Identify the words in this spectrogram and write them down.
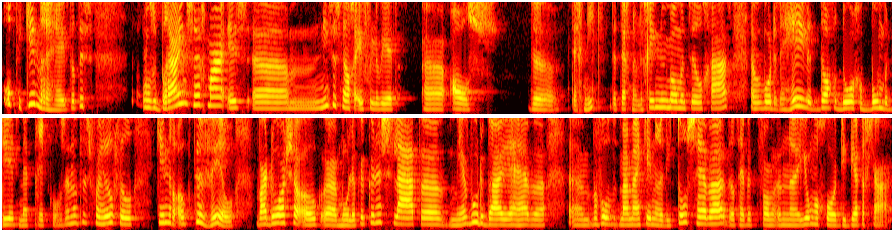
op die kinderen heeft. Dat is onze brein, zeg maar, is um, niet zo snel geëvalueerd uh, als de techniek, de technologie nu momenteel gaat. En we worden de hele dag door gebombardeerd met prikkels. En dat is voor heel veel kinderen ook te veel. Waardoor ze ook uh, moeilijker kunnen slapen, meer woedebuien hebben. Uh, bijvoorbeeld bij mijn kinderen die tos hebben. Dat heb ik van een uh, jongen gehoord die 30 jaar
